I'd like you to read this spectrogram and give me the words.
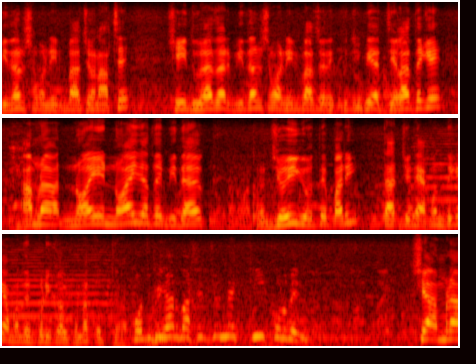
বিধানসভা নির্বাচন আছে সেই দু হাজার বিধানসভা নির্বাচনে কুচবিহার জেলা থেকে আমরা নয়ে নয় যাতে বিধায়ক জয়ী হতে পারি তার জন্য এখন থেকে আমাদের পরিকল্পনা করতে হবে। কোচবিহারবাসীর জন্য কি করবেন? সে আমরা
